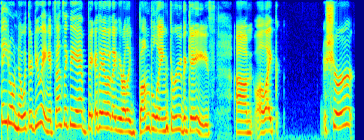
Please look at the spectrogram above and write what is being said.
they don't know what they're doing. It sounds like they have they are like they're like bumbling through the gaze. Um, like sure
